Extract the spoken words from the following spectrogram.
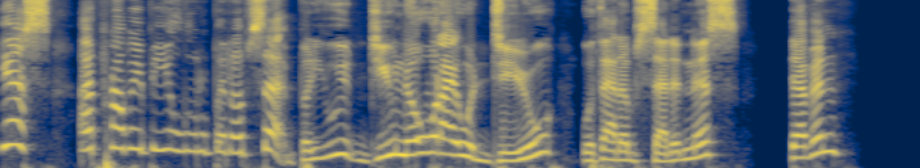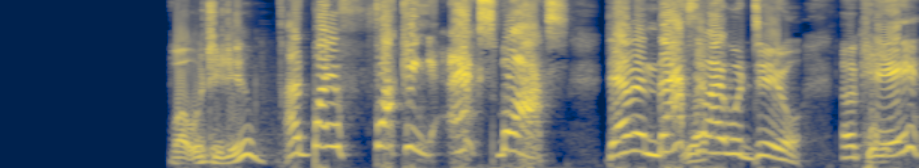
yes, I'd probably be a little bit upset. But you do you know what I would do with that upsettedness, Devin? What would you do? I'd buy a fucking Xbox, Devin. That's what I would do. Okay.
